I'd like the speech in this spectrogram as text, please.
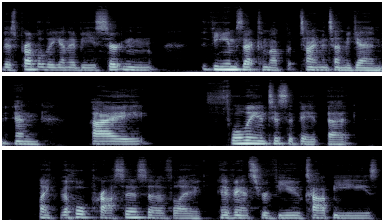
there's probably going to be certain themes that come up time and time again, and I fully anticipate that like the whole process of like advanced review copies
